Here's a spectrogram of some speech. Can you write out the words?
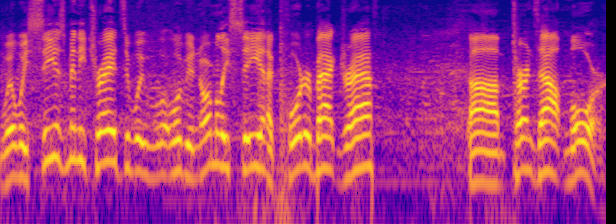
will we see as many trades as we what we normally see in a quarterback draft? Um, turns out more.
